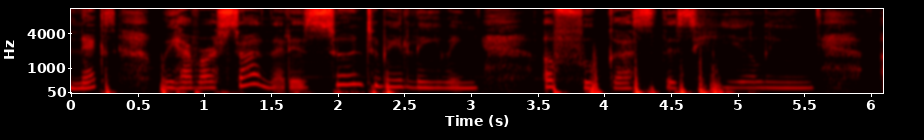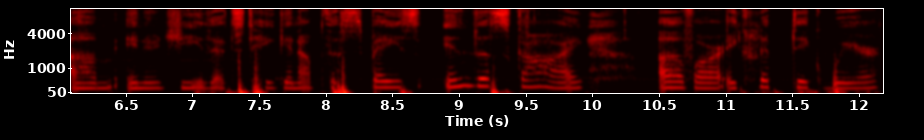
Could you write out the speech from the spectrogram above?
Next, we have our sun that is soon to be leaving Ophiuchus, this healing um, energy that's taken up the space in the sky of our ecliptic where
